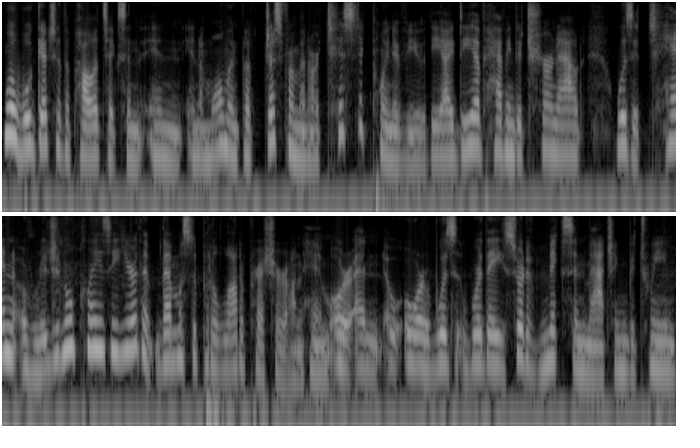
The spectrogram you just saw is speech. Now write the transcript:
Well, we'll get to the politics in, in, in a moment, but just from an artistic point of view, the idea of having to churn out was it ten original plays a year? That that must have put a lot of pressure on him, or and or was were they sort of mix and matching between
